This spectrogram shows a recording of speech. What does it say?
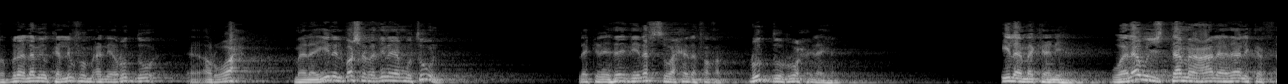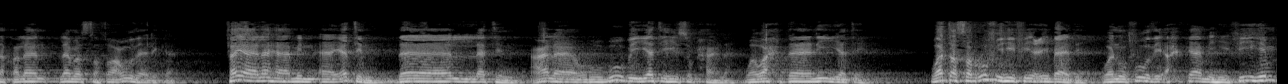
ربنا لم يكلفهم أن يردوا أرواح ملايين البشر الذين يموتون. لكن هذه نفس واحدة فقط. ردوا الروح إليها. إلى مكانها. ولو اجتمع على ذلك الثقلان لما استطاعوا ذلك. فيا لها من آية دالة على ربوبيته سبحانه ووحدانيته وتصرفه في عباده ونفوذ أحكامه فيهم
